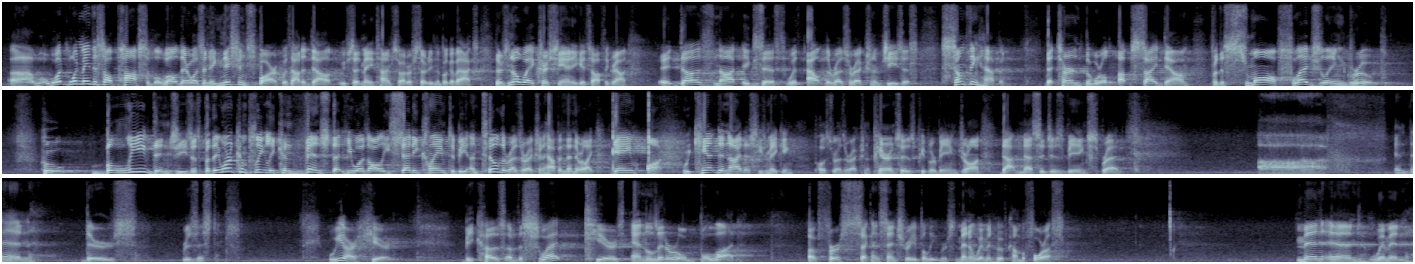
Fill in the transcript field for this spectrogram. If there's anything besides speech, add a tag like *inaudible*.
Uh, what, what made this all possible? Well, there was an ignition spark, without a doubt. We've said many times throughout our study in the book of Acts. There's no way Christianity gets off the ground. It does not exist without the resurrection of Jesus. Something happened that turned the world upside down for the small fledgling group who believed in Jesus, but they weren't completely convinced that he was all he said he claimed to be until the resurrection happened. Then they were like, game on. We can't deny this. He's making post resurrection appearances, people are being drawn. That message is being spread. Uh, and then there's resistance. We are here because of the sweat, tears, and literal blood of first, second century believers, men and women who have come before us. Men and women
